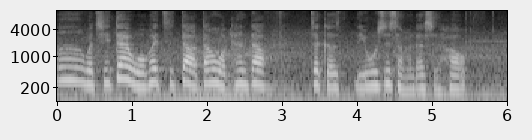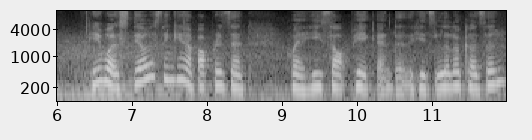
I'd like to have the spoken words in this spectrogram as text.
嗯，我期待我会知道，当我看到这个礼物是什么的时候。He was still thinking about present when he saw Pig and his little cousin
